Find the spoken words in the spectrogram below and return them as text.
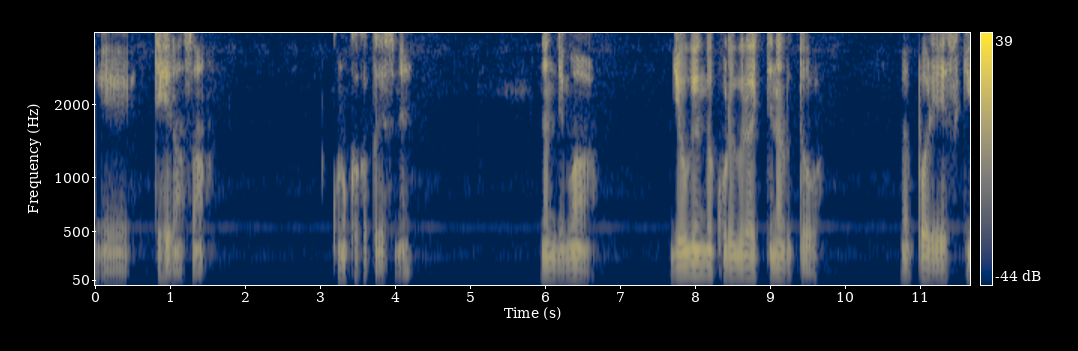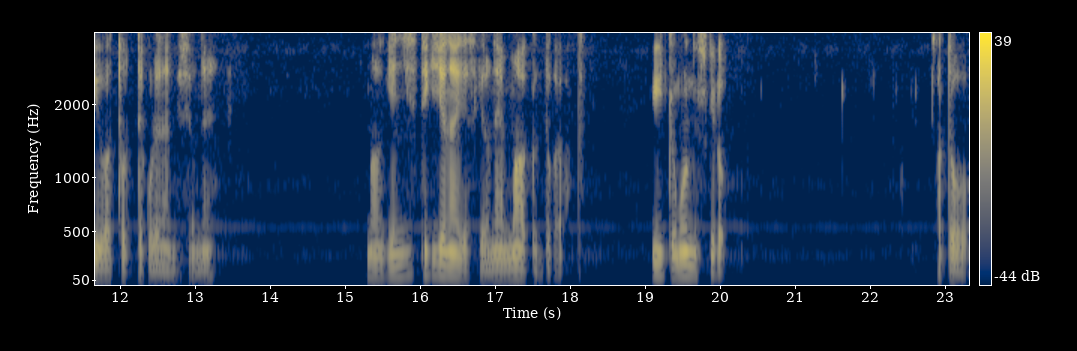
えー、テヘランさん。この価格ですね。なんでまあ、上限がこれぐらいってなると、やっぱり S 級は取ってこれないんですよね。まあ現実的じゃないですけどね、マー君とか、いいと思うんですけど。あと、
